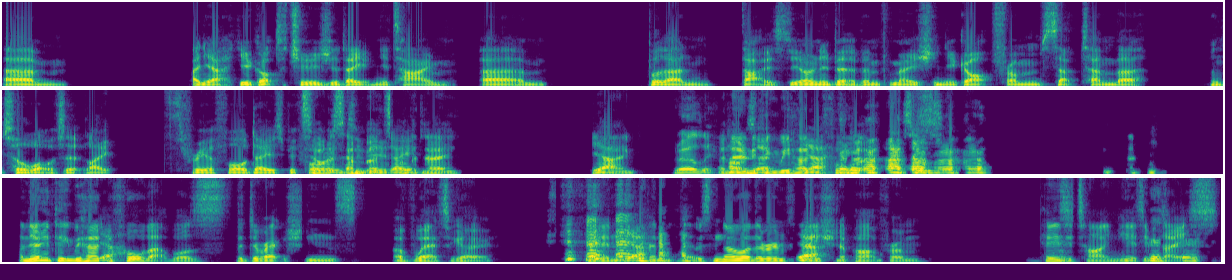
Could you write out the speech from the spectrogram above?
um and yeah, you got to choose your date and your time. Um, but then that is the only bit of information you got from September until what was it like three or four days till before December interview till date? the day. Yeah, Right. really? And the That was only thing we heard Yeah. before that was, and the only thing we heard Yeah. before that was the directions of where to go. They didn't, Yeah. there was no other information apart from here's your time, here's your place,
